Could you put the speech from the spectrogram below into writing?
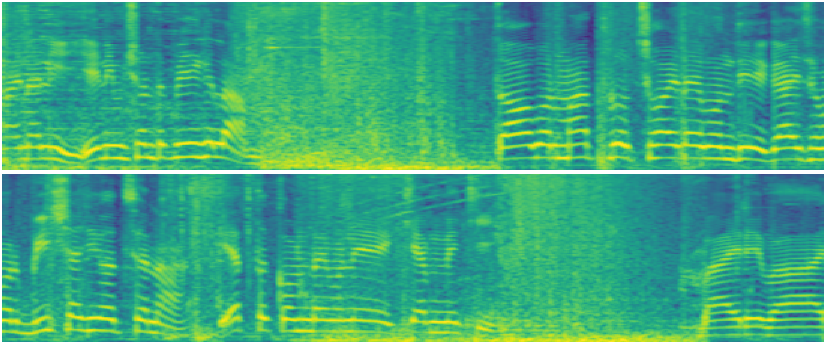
ফাইনালি অ্যানিমেশনটা পেয়ে গেলাম। তাও আবার মাত্র ছয় ডায়মন্ড দিয়ে। গাইস আমার বিশ্বাসই হচ্ছে না। এত কম ডায়মন্ডে কেমনে কি? বাইরে ভাই,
